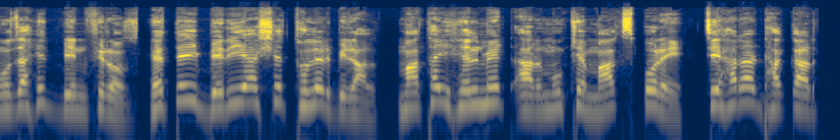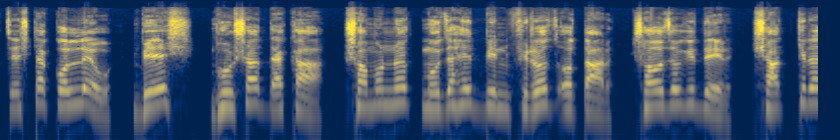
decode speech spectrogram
মুজাহিদ বিন ফিরোজ। এতেই বেরিয়ে আসে থলের বিড়াল। মাথায় হেলমেট আর মুখে মাস্ক পরে চেহারা ঢাকার চেষ্টা করলেও বেশ ভূষা দেখা। সমন্বয়ক মুজাহিদ বিন ফিরোজ ও তার সহযোগীদের সাতক্ষীরা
